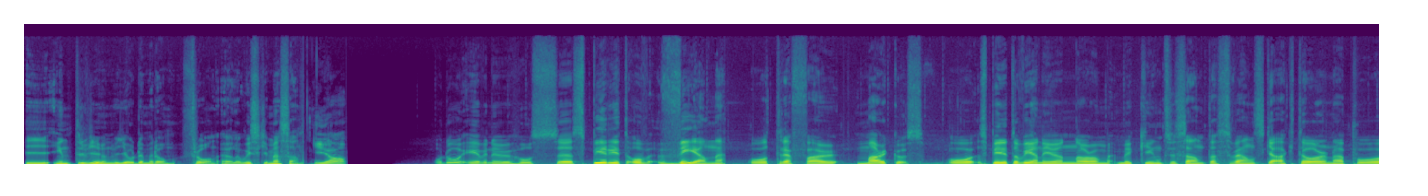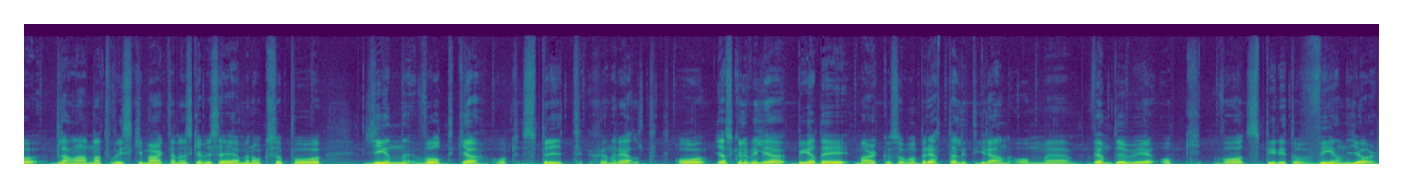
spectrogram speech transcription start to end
i intervjun vi gjorde med dem från Öl och whiskymässan. Ja, och då är vi nu hos eh, Spirit of Ven och träffar Marcus. Och Spirit of Ven är ju en av de mycket intressanta svenska aktörerna på bland annat whiskymarknaden ska vi säga, men också på gin, vodka och sprit generellt. Och jag skulle vilja be dig Marcus om att berätta lite grann om eh, vem du är och vad Spirit of Ven gör.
